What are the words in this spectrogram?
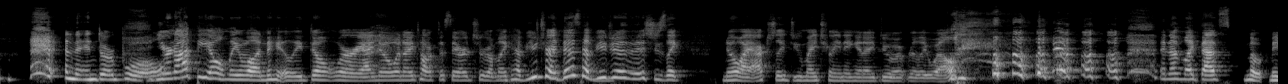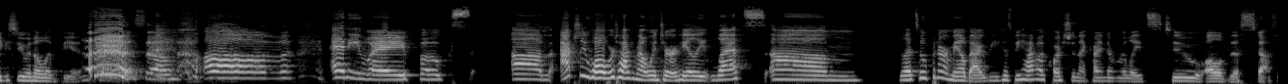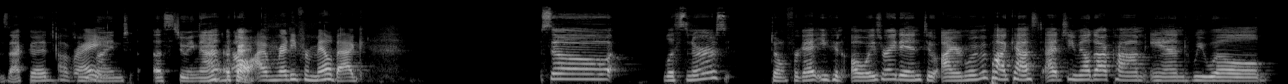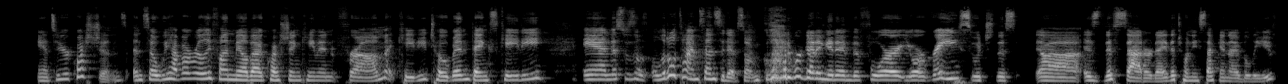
and the indoor pool. You're not the only one, Haley. Don't worry. I know when I talk to Sarah True, I'm like, have you tried this? Have you tried this? She's like, no, I actually do my training and I do it really well. and I'm like, that's mo- makes you an Olympian. So, um, anyway, folks, um, actually, while we're talking about winter, Haley, let's, um, let's open our mailbag because we have a question that kind of relates to all of this stuff. Is that good? All Do you mind us doing that? No, I'm ready for mailbag. So, listeners, don't forget you can always write in to ironwomenpodcast at gmail.com and we will answer your questions. And so we have a really fun mailbag question came in from Katie Tobin. Thanks, Katie. And this was a little time sensitive, so I'm glad we're getting it in before your race, which this uh, is this Saturday, the 22nd, I believe.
